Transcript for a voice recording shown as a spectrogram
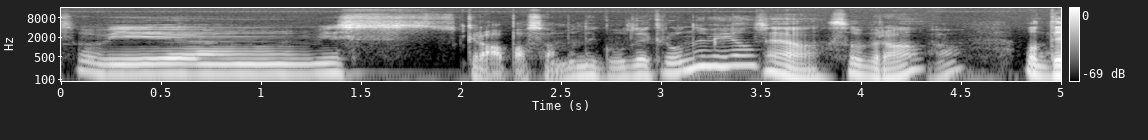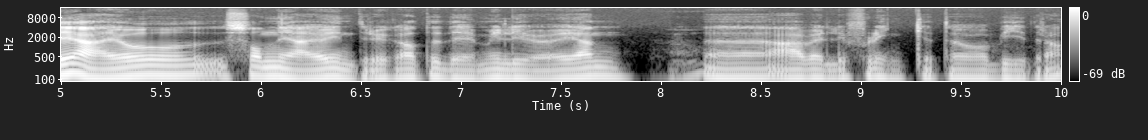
Så vi, eh, vi skrapa sammen en god del kroner, vi. altså. Ja, Så bra. Ja. Og det er jo sånn jeg har inntrykk av at det miljøet igjen ja. Eh, er veldig flinke til å bidra.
